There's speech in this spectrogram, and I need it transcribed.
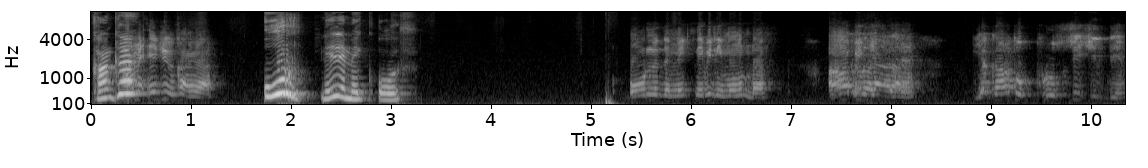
Kanka Ahmet ne diyor kanka? Or ne demek or? O ne demek ne bileyim oğlum ben. Abi Arkadaşlar, yani. Yakar top prosu seçildim.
